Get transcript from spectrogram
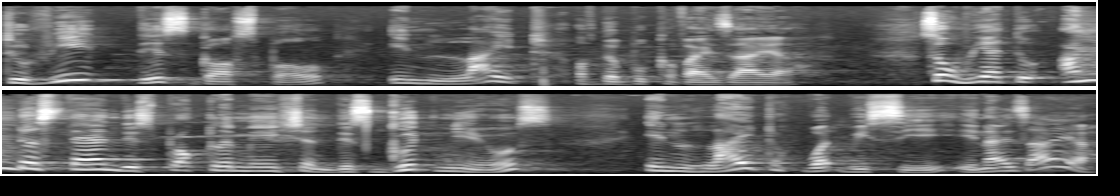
to read this gospel in light of the book of Isaiah. So, we have to understand this proclamation, this good news, in light of what we see in Isaiah.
